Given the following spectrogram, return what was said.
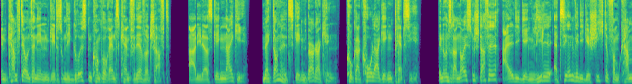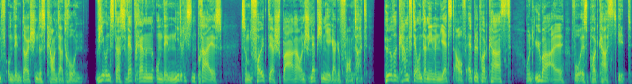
In Kampf der Unternehmen geht es um die größten Konkurrenzkämpfe der Wirtschaft. Adidas gegen Nike, McDonald's gegen Burger King, Coca-Cola gegen Pepsi. In unserer neuesten Staffel Aldi gegen Lidl erzählen wir die Geschichte vom Kampf um den deutschen Discounter-Thron. Wie uns das Wettrennen um den niedrigsten Preis zum Volk der Sparer und Schnäppchenjäger geformt hat. Höre Kampf der Unternehmen jetzt auf Apple Podcasts und überall, wo es Podcasts gibt.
